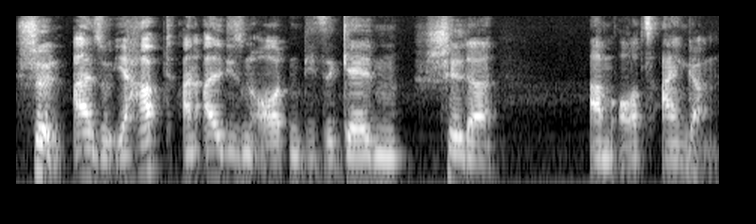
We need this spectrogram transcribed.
Schön. Also, ihr habt an all diesen Orten diese gelben Schilder am Ortseingang.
